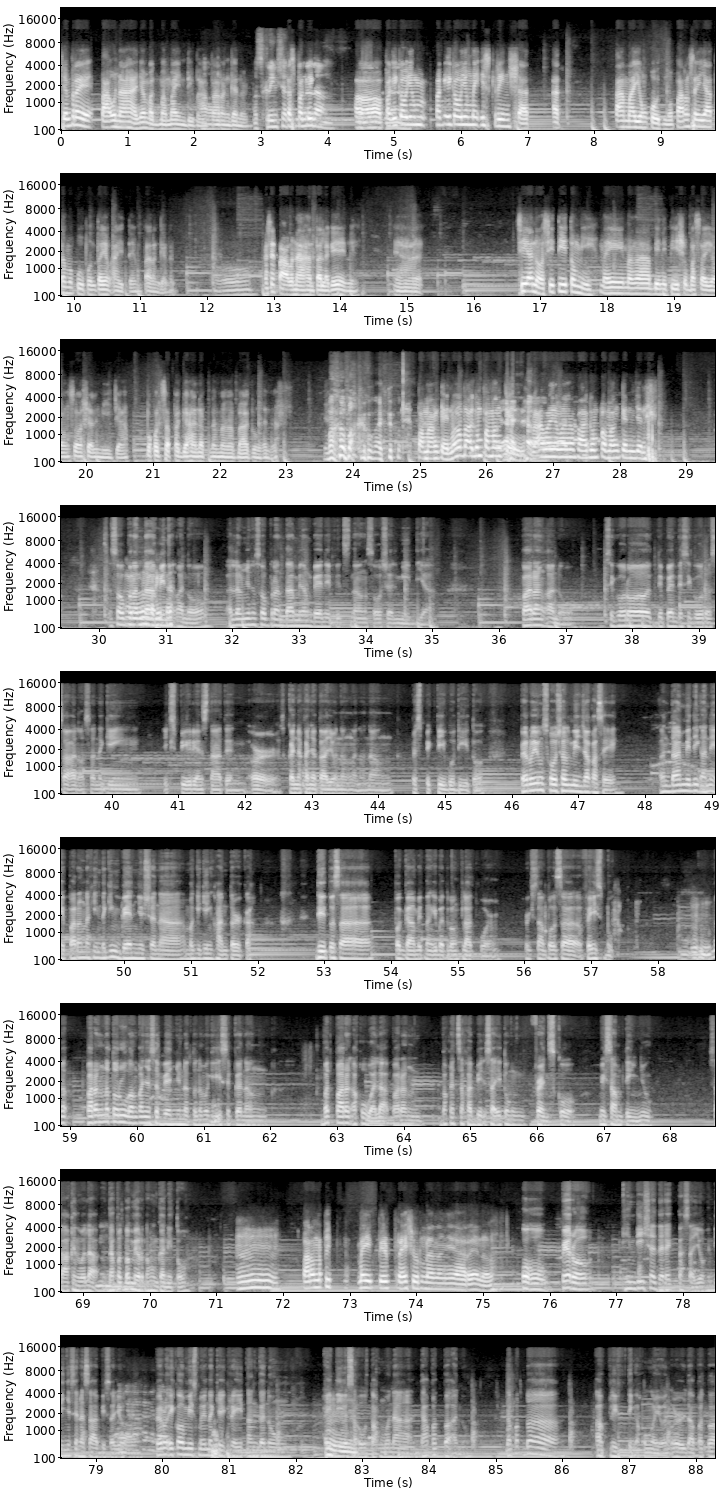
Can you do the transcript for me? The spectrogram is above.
Siyempre, paunahan yun, magmamind, di ba? Oo. Parang ganun. O screenshot mo pag- lang. Oo, pag ikaw yung pag ikaw yung may screenshot at tama yung code mo, parang sa yata mapupunta yung item, parang ganun. Oo. Kasi paunahan talaga yun eh. Kaya, si ano, si Tito Mi, may mga benepisyo ba sa ang social media bukod sa paghahanap ng mga bagong ano, Mga bagong ano. pamangkin, mga bagong pamangkin. Ayan, Baka may mga bagong pamangkin diyan. Sobrang Ah, dami ng ano, alam niyo sa sobrang dami ng benefits ng social media. Parang ano, siguro depende siguro sa ano sa naging experience natin or kanya-kanya tayo ng ano ng perspektibo dito. Pero yung social media kasi, ang dami ding ano eh, parang naging, naging venue siya na magiging hunter ka dito sa paggamit ng iba't ibang platform. For example, sa Facebook na, parang naturuan ka niya sa venue na to na mag-iisip ka ng ba't parang ako wala? Parang bakit sa kabi, sa itong friends ko may something new? Sa akin wala. Mm. Dapat ba meron akong ganito? Mm, parang napi, may peer pressure na nangyayari, no? Oo, pero hindi siya direkta sa Hindi niya sinasabi sa Oo. Pero ikaw mismo yung nagki-create ng ganong idea Mm. sa utak mo na dapat ba ano? Dapat ba uplifting ako ngayon or dapat ba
